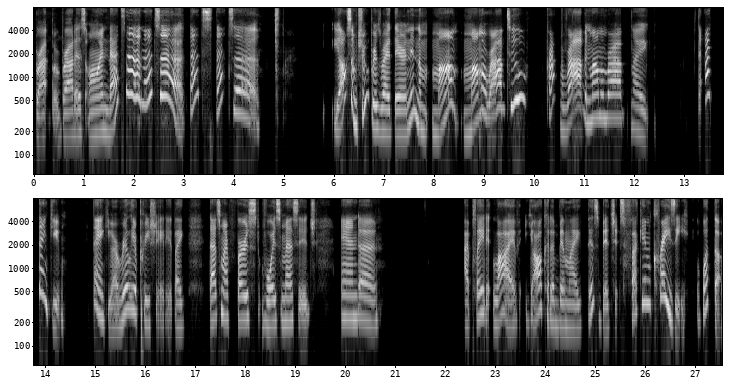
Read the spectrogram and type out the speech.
brought brought us on. That's a that's a that's that's a y'all some troopers right there. And then the mom, Mama Rob too. Rob and Mama Rob, like, I thank you, thank you. I really appreciate it. Like, that's my first voice message, and uh I played it live, y'all could have been like, this bitch is fucking crazy. What the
